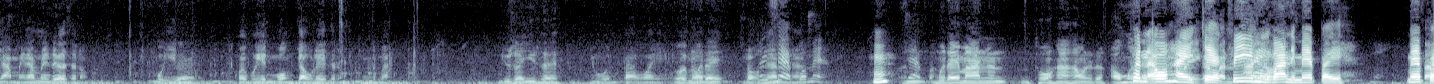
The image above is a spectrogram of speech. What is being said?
ยามไม่น้ำในเด้อสนอกบ่เห็นคอยบ่เห็นบ่วงเจ้าเลยสนอกเห็นปะอยู่ไสอยู่ไสอ ยู่บนป้าไว้เอ้ยมื้อใดเลาะเฮ้ยเฮือนแซ่บบ่นะแม่อันมื้อใดมานั่นโทรหาเฮาเลยเด้อเอามือเพิ่นเอาให้แจกฟรีมือว่านนี่แม่ไป แม่ไป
